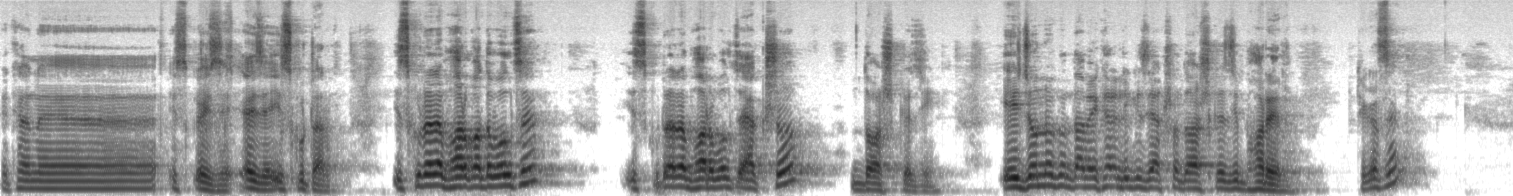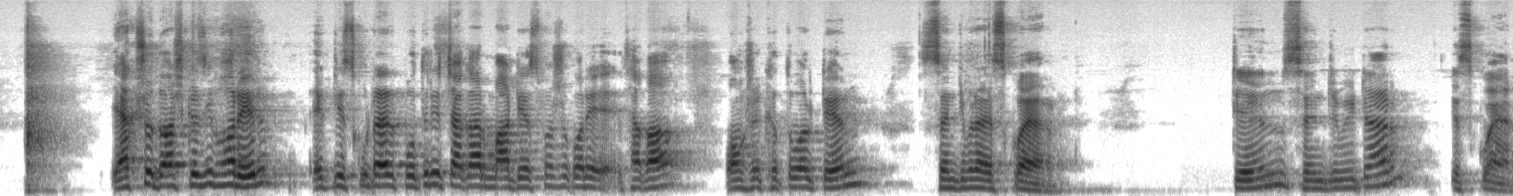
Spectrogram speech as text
এখানে এই যে এই যে স্কুটার। স্কুটারের ভর কত বলছে? স্কুটারের ভর বলছে একশো দশ কেজি। এই জন্য কিন্তু আমি এখানে লিখেছি একশো দশ কেজি ভরের, ঠিক আছে? একশো দশ কেজি ভরের একটি স্কুটারের প্রতিটি চাকার মাটি স্পর্শ করে থাকা অংশের ক্ষেত্রফল ten centimetre square. Ten centimetre square.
